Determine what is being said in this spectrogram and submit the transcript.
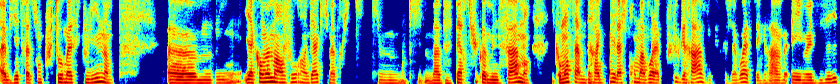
habillée de façon plutôt masculine. Euh, Il y a quand même un jour un gars qui m'a pris, qui, qui m- qui m'a perçue comme une femme. Il commence à me draguer. Là, je prends ma voix la plus grave parce que la voix c'est grave. Et il me dit,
